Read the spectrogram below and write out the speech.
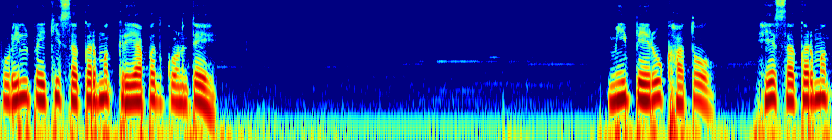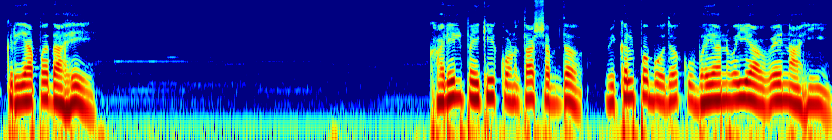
पुढीलपैकी सकर्मक क्रियापद कोणते? मी पेरू खातो हे सकर्मक क्रियापद आहे. खालीलपैकी कोणता शब्द विकल्पबोधक उभयान्वयी अव्यय नाही?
